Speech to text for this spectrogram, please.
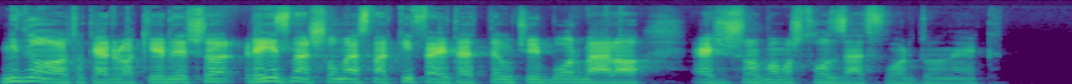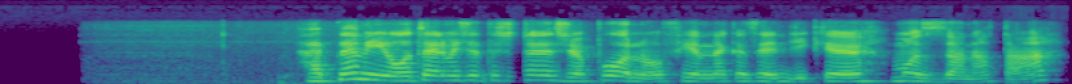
Mit gondoltok erről a kérdésről? Részben Soma ezt már kifejtette, úgyhogy Borbála elsősorban most hozzád fordulnék. Hát nem jó, természetesen ez is a pornófilmnek az egyik mozzanata,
